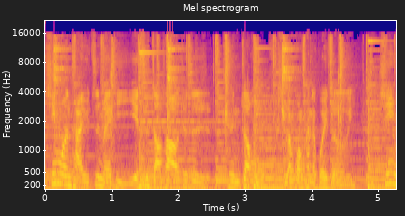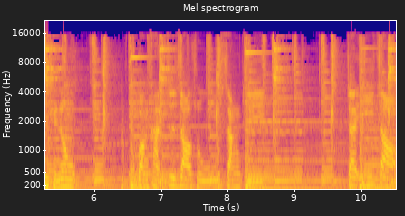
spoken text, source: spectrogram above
新闻台与自媒体也是找到就是群众喜欢观看的规则而已，吸引群众观看，制造出商机，再依照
